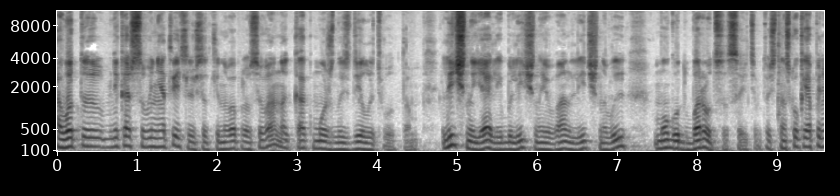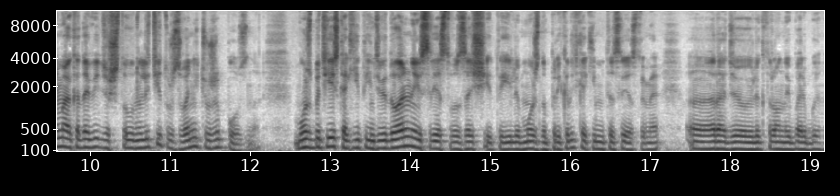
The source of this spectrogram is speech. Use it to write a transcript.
А вот, э, мне кажется, вы не ответили все-таки на вопрос Ивана, как можно сделать вот там, лично я, либо лично Иван, лично вы могут бороться с этим. То есть, насколько я понимаю, когда видишь, что он летит, уж звонить уже поздно. Может быть, есть какие-то индивидуальные средства защиты, или можно прикрыть какими-то средствами э, радиоэлектронной борьбы?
